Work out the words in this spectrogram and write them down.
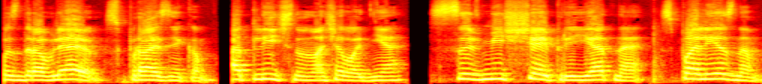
Поздравляю с праздником! Отличного начала дня! Совмещай приятное с полезным!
